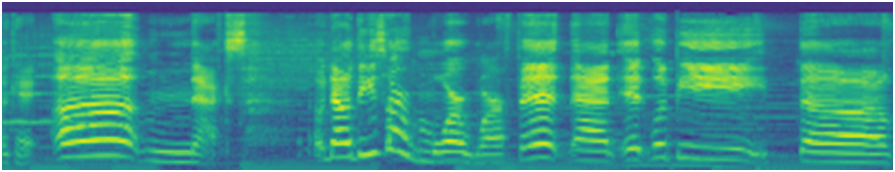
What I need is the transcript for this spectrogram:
Okay, uh, next. Now these are more worth it, and it would be the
